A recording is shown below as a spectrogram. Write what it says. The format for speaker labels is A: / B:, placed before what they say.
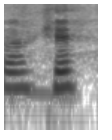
A: Okay.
